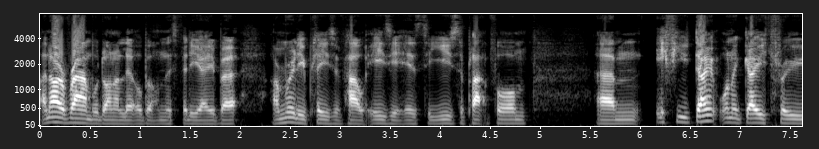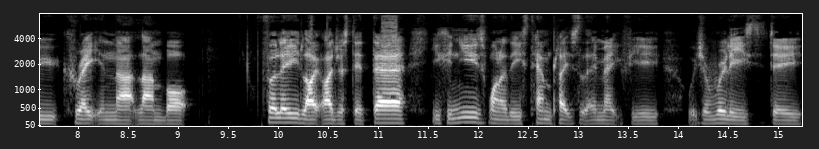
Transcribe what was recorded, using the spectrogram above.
I know I've rambled on a little bit on this video, but I'm really pleased with how easy it is to use the platform. Um, if you don't want to go through creating that Landbot fully, like I just did there, you can use one of these templates that they make for you, which are really easy to do.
